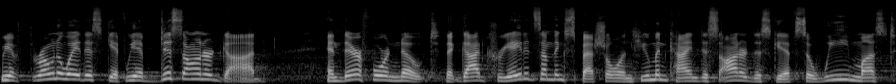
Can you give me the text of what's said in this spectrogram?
we have thrown away this gift, we have dishonored God. And therefore, note that God created something special and humankind dishonored this gift, so we must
